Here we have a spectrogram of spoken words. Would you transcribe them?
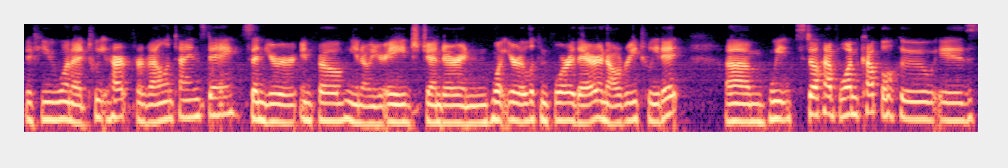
if you want a tweet heart for Valentine's Day, send your info, you know, your age, gender, and what you're looking for there, and I'll retweet it. Um, we still have one couple who is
